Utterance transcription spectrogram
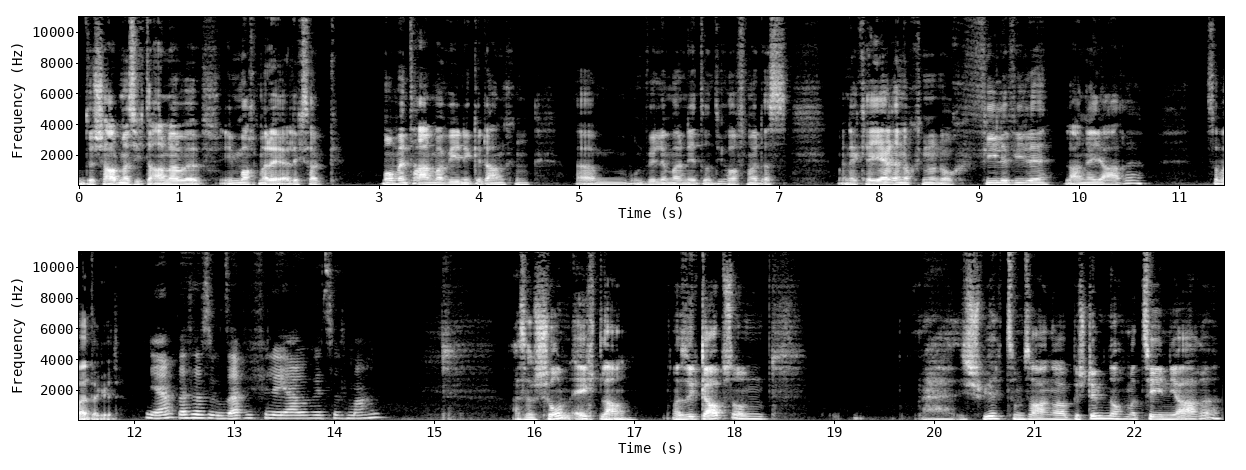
und das schaut man sich da an, aber ich mache mir da ehrlich gesagt momentan mal wenig Gedanken ähm, und will immer nicht und ich hoffe mal, dass meine Karriere noch nur noch viele, viele lange Jahre so weitergeht. Ja, was hast du gesagt? Wie viele Jahre willst du das machen? Also schon echt lang. Also ich glaube so ein ist schwierig zum sagen, aber bestimmt noch mal zehn Jahre.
